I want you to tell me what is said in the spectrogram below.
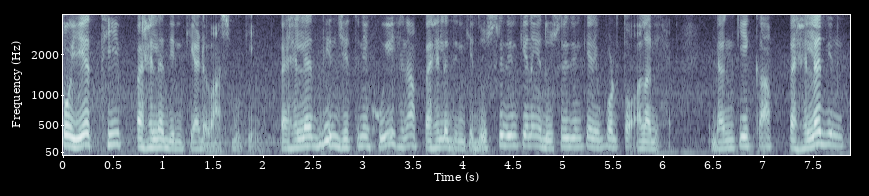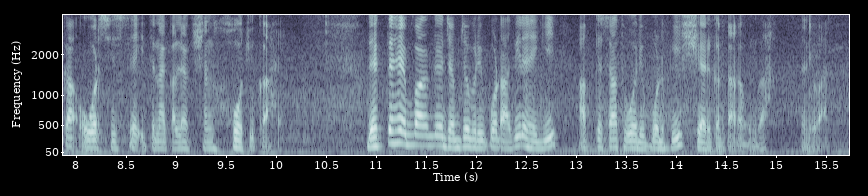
तो ये थी पहले दिन की एडवांस बुकिंग। पहले दिन जितनी हुई है ना, पहले दिन की, दूसरे दिन की नहीं, दूसरे दिन की रिपोर्ट तो अलग है। डंकी का पहले दिन का ओवरसीज से इतना कलेक्शन हो चुका है। देखते हैं जब जब रिपोर्ट आती रहेगी, आपके साथ वो रिपोर्ट भी शेयर करता रहूँगा। धन्यवाद।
